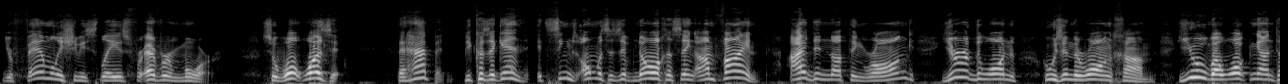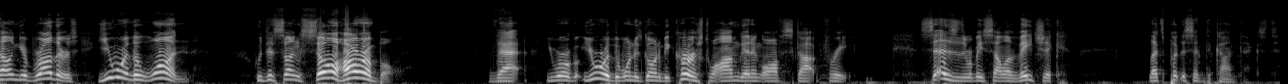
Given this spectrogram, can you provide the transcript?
Your family should be slaves forevermore. So what was it? that happened. Because again, it seems almost as if Noah is saying, I'm fine. I did nothing wrong. You're the one who's in the wrong, Ham. You, by walking out and telling your brothers, you were the one who did something so horrible that you were, you were the one who's going to be cursed while I'm getting off scot free. Says the Rabbi Soloveitchik, let's put this into context.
